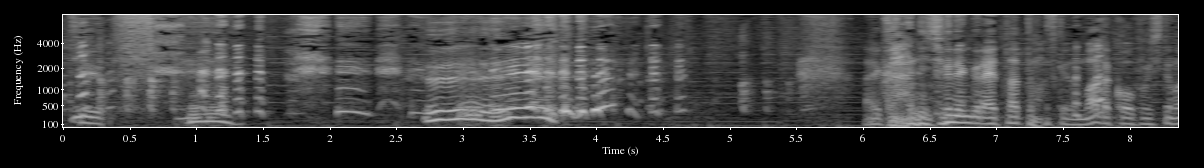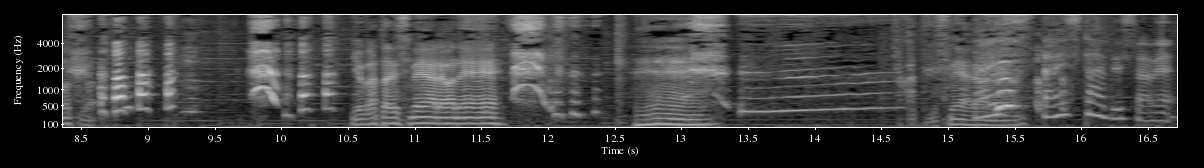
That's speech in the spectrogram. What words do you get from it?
っていう。う ーあれから20年ぐらい経ってますけどまだ興奮してますが。よかったですねあれはね。ええ。よかったですねあれは大ねス大スターでしたね。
